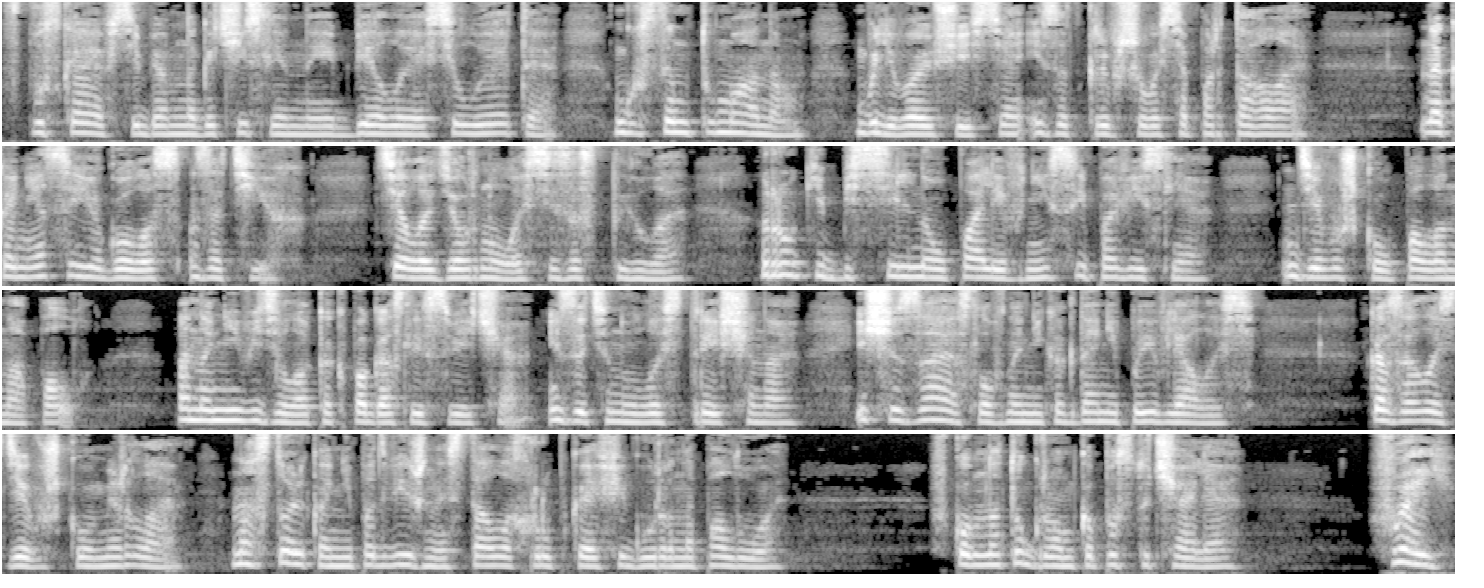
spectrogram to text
впуская в себя многочисленные белые силуэты густым туманом, выливающиеся из открывшегося портала. Наконец ее голос затих. Тело дернулось и застыло. Руки бессильно упали вниз и повисли. Девушка упала на пол. Она не видела, как погасли свечи, и затянулась трещина, исчезая, словно никогда не появлялась. Казалось, девушка умерла. Настолько неподвижной стала хрупкая фигура на полу. В комнату громко постучали. «Фэй!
